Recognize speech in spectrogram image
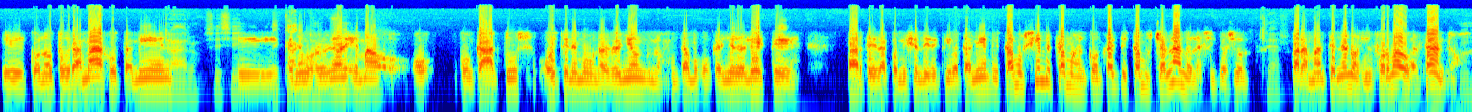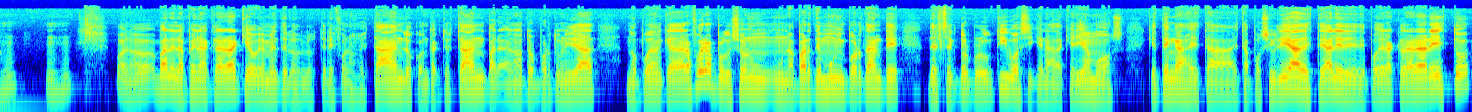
eh, con Otto Gramajo también. Claro, sí, sí. Eh, tenemos reuniones, es más, con Cactus, hoy tenemos una reunión, nos juntamos con Cañeros del Este, parte de la comisión directiva también, pues estamos siempre estamos en contacto y estamos charlando la situación para mantenernos informados al tanto. Bueno, vale la pena aclarar que obviamente los, teléfonos están, los contactos están, para en otra oportunidad no puedan quedar afuera porque son una parte muy importante del sector productivo, así que nada, queríamos que tengas esta, esta posibilidad, este Ale, de, poder aclarar esto,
